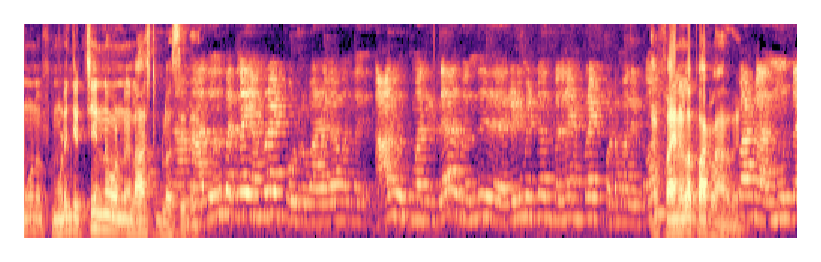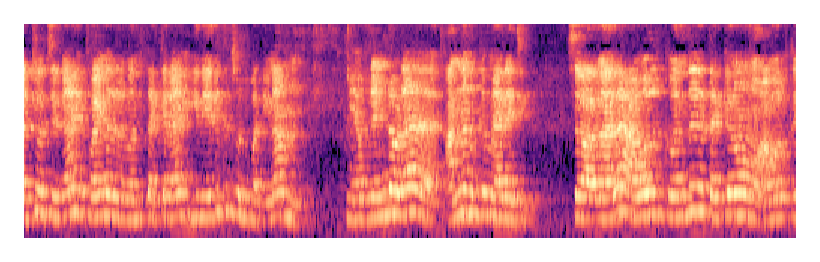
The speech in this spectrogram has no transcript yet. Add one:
மூணு முடிஞ்சிடுச்சு. இன்னும் ஒன்று லாஸ்ட் ப்ளவுஸ் இது. அது வந்து பார்த்தீங்கன்னா எம்ப்ராய்ட் போட்டுருவோம் அழகாக வந்து ஆரி ஒர்க் மாதிரி இல்லை. அது வந்து ரெடிமேட்ல வந்து பார்த்தீங்கன்னா எம்ப்ராய்ட் போட்ட மாதிரி இருக்கும். ஃபைனலாக பார்க்கலாம் அது. பார்க்கலாம். அது மூணு தச்சு வச்சிருக்கேன். இது ஃபைனல் வந்து தைக்கிறேன். இது எதுக்குன்னு சொல்லிட்டு பார்த்தீங்கன்னா என் ஃப்ரெண்டோட அண்ணனுக்கு மேரேஜ் ஸோ அதனால அவளுக்கு வந்து தைக்கணும். அவளுக்கு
